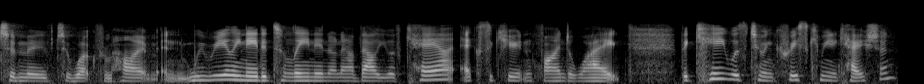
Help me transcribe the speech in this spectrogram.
to move to work from home, and we really needed to lean in on our value of care, execute, and find a way. The key was to increase communication,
